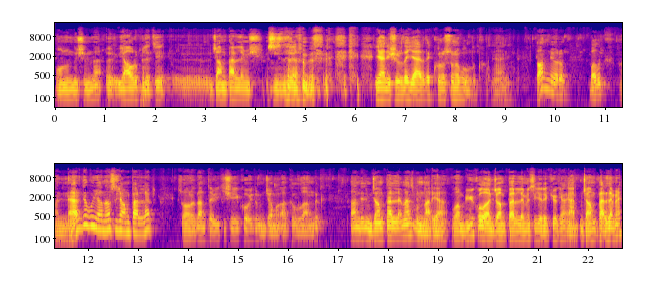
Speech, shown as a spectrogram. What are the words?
onun dışında e, yavru plati e, camperlemiş sizlere ömür. yani şurada yerde kurusunu bulduk. Yani lan diyorum balık hani nerede bu ya nasıl camperler? Sonradan tabii ki şeyi koydum camı akıllandık. Lan dedim camperlemez bunlar ya. Ulan büyük olan camperlemesi gerekiyorken yani camperleme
